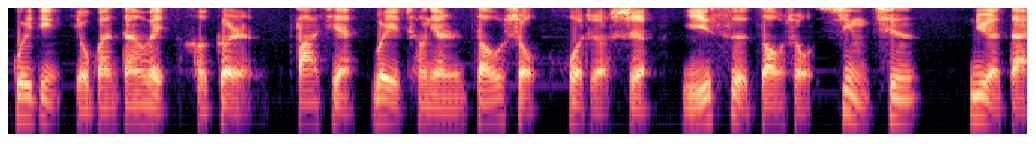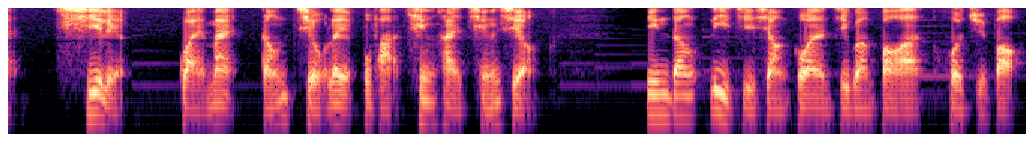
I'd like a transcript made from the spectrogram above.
规定有关单位和个人发现未成年人遭受或者是疑似遭受性侵、虐待、欺凌、拐卖等九类不法侵害情形，应当立即向公安机关报案或举报。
